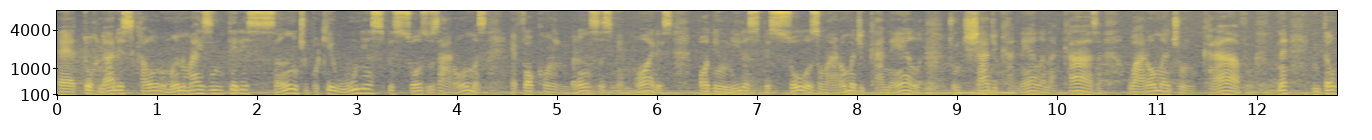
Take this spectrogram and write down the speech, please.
é, tornar esse calor humano mais interessante, porque une as pessoas, os aromas evocam lembranças, memórias, podem unir as pessoas, um aroma de canela, de um chá de canela na casa, o aroma de um cravo, né? Então,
